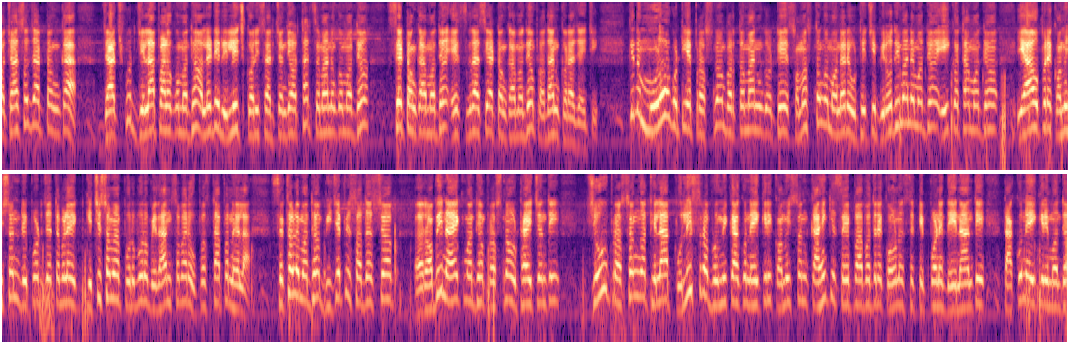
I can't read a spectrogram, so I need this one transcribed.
ପଚାଶ ହଜାର ଟଙ୍କା ଯାଜପୁର ଜିଲ୍ଲାପାଳକୁ ମଧ୍ୟ ଅଲରେଡି ରିଲିଜ କରିସାରିଛନ୍ତି। ଅର୍ଥାତ୍ ସେମାନଙ୍କୁ ମଧ୍ୟ ସେ ଟଙ୍କା ମଧ୍ୟ ଏକ୍ସଗ୍ରାସିଆ ଟଙ୍କା ମଧ୍ୟ ପ୍ରଦାନ କରାଯାଇଛି। କିନ୍ତୁ ମୂଳ ଗୋଟିଏ ପ୍ରଶ୍ନ ବର୍ତ୍ତମାନ ଗୋଟିଏ ସମସ୍ତଙ୍କ ମନରେ ଉଠିଛି। ବିରୋଧୀମାନେ ମଧ୍ୟ ଏହି କଥା ମଧ୍ୟ ୟା ଉପରେ କମିଶନ ରିପୋର୍ଟ ଯେତେବେଳେ କିଛି ସମୟ ପୂର୍ବରୁ ବିଧାନସଭାରେ ଉପସ୍ଥାପନ ହେଲା ସେତେବେଳେ ମଧ୍ୟ ବିଜେପି ସଦସ୍ୟ ରବି ନାୟକ ମଧ୍ୟ ପ୍ରଶ୍ନ ଉଠାଇଛନ୍ତି ଯୋଉ ପ୍ରସଙ୍ଗ ଥିଲା ପୁଲିସର ଭୂମିକାକୁ ନେଇକରି କମିଶନ କାହିଁକି ସେ ବାବଦରେ କୌଣସି ଟିପ୍ପଣୀ ଦେଇନାହାନ୍ତି ତାକୁ ନେଇକରି ମଧ୍ୟ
